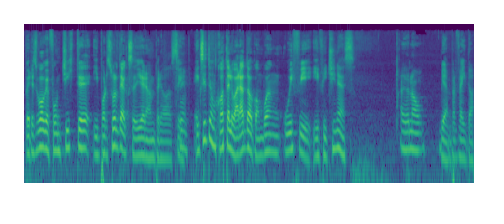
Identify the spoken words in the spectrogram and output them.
Pero supongo que fue un chiste y por suerte accedieron, pero sí. Sí. ¿Existe un hostel barato con buen wifi y fichines? I don't know. Bien, perfecto.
